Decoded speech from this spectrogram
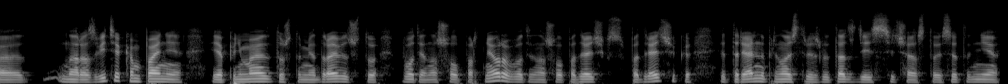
э, на развитие компании. Я понимаю то, что меня драйвит, что вот я нашел партнера, вот я нашел подрядчика, подрядчика. Это реально приносит результат здесь сейчас. То есть это не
